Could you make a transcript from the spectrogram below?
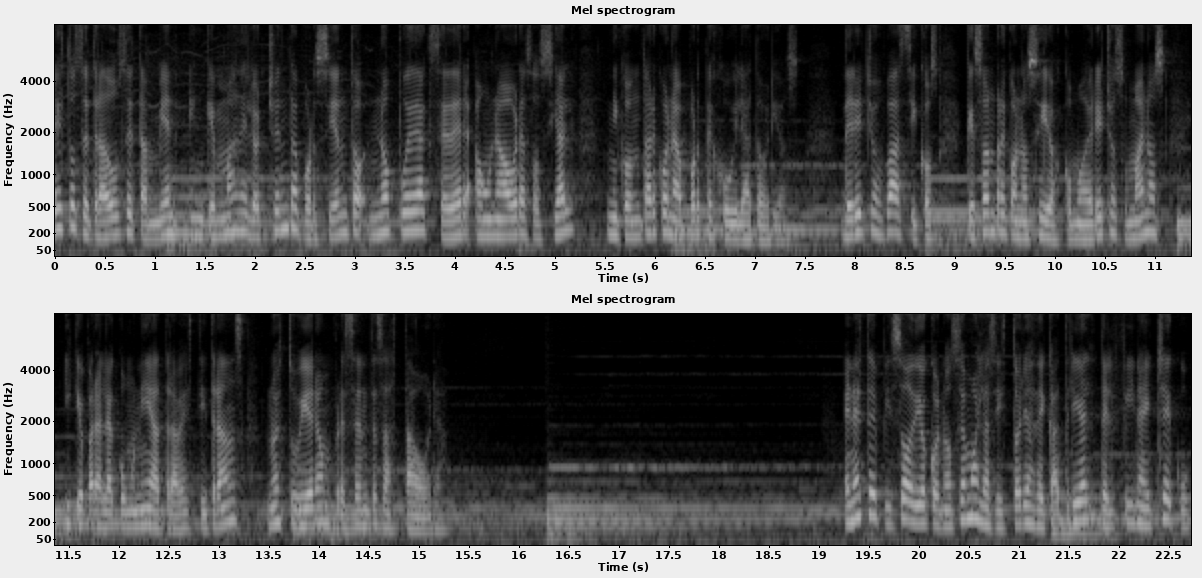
Esto se traduce también en que más del 80% no puede acceder a una obra social ni contar con aportes jubilatorios derechos básicos que son reconocidos como derechos humanos y que para la comunidad travesti trans no estuvieron presentes hasta ahora. En este episodio conocemos las historias de Catriel, Delfina y Cheku,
